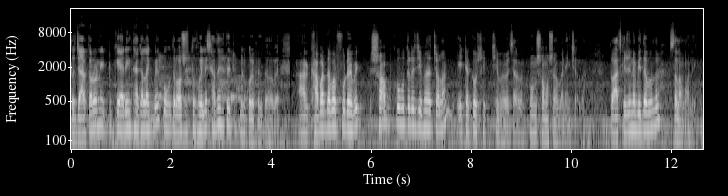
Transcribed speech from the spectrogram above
তো যার কারণে একটু কেয়ারিং থাকা লাগবে, কবুতর অসুস্থ হলে সাথে সাথে ট্রিটমেন্ট করে ফেলতে হবে। আর খাবার দাবার ফুড হ্যাবিট সব কবুতরের যেভাবে চলান, এটাকেও সেভাবে চালাবেন, কোনো সমস্যা হবে না ইনশাল্লাহ তো আজকের জন্য বিদায় বন্ধুরা, আসসালামু আলাইকুম।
